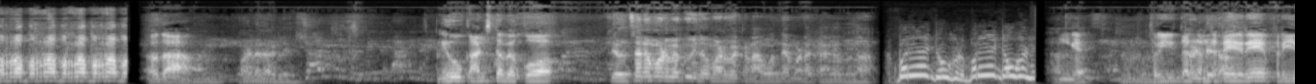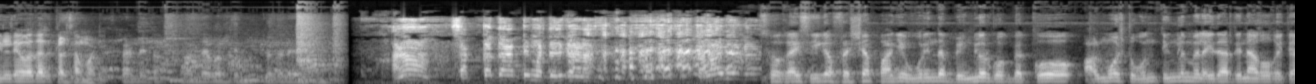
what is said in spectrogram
ಬರ್ರ ಬರ್ರ ಬರ್ರ ಬರ್ರ ಹೌದಾ? ಒಳ್ಳೇದಾಗ್ಲಿ ನೀವು ಕಾಣಿಸ್ಕೋಬೇಕು. ಕೆಲಸನೇ ಮಾಡ್ಬೇಕು ಇದು ಮಾಡ್ಬೇಕಣ್ಣ ಒಂದೇ ಮಾಡಕ್ ಡೌಗಳು ಹಂಗೆ. ಫ್ರೀ ಇದ್ದಾಗ ನಮ್ಮ ಜೊತೆ ಇರಿ ಫ್ರೀ ಇಲ್ಲದೆ ಹೋದಾಗ ಕೆಲಸ ಮಾಡಿ. ಖಂಡಿತ. ಒಂದೇ ಬರ್ತೀನಿ. ಜೊತೆಲೆ ಸೊ ಗೈಸ್ ಈಗ ಫ್ರೆಶ್ ಅಪ್ ಆಗಿ ಊರಿಂದ ಬೆಂಗಳೂರಿಗೆ ಹೋಗ್ಬೇಕು. ಆಲ್ಮೋಸ್ಟ್ ಒಂದು ತಿಂಗಳ ಮೇಲೆ ಐದಾರು ದಿನ ಆಗೋಗೈತೆ.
